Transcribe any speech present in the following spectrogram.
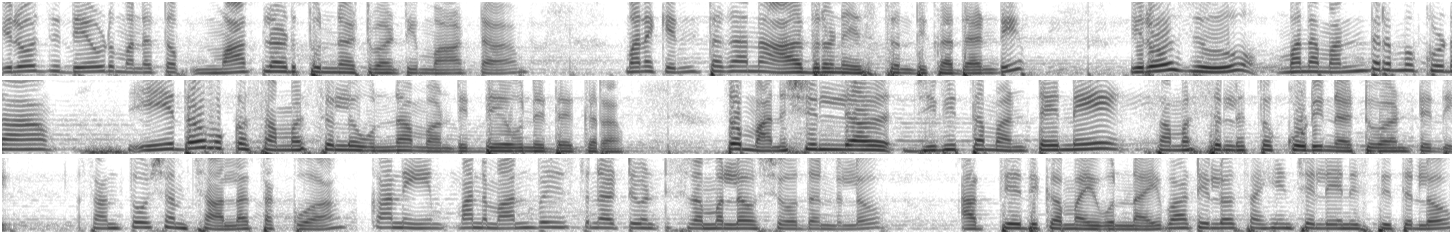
ఈరోజు దేవుడు మనతో మాట్లాడుతున్నటువంటి మాట మనకెంతగానో ఆదరణ ఇస్తుంది కదండి. ఈరోజు మనమందరము కూడా ఏదో ఒక సమస్యలో ఉన్నామండి దేవుని దగ్గర. సో మనుషుల జీవితం అంటేనే సమస్యలతో కూడినటువంటిది. సంతోషం చాలా తక్కువ. కానీ మనం అనుభవిస్తున్నటువంటి శ్రమలో శోధనలో అత్యధికమై ఉన్నాయి. వాటిలో సహించలేని స్థితిలో.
